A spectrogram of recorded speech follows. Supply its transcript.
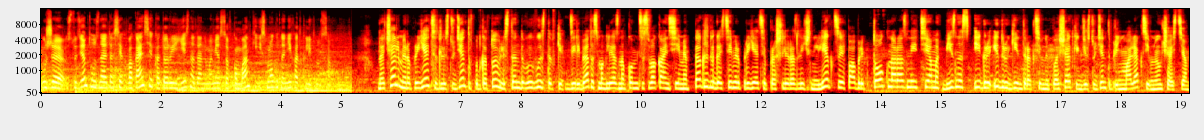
уже студенты узнают о всех вакансиях, которые есть на данный момент в Совкомбанке и смогут на них откликнуться. В начале мероприятия для студентов подготовили стендовые выставки, где ребята смогли ознакомиться с вакансиями. Также для гостей мероприятия прошли различные лекции, паблик-толк на разные темы, бизнес, игры и другие интерактивные площадки, где студенты принимали активное участие.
